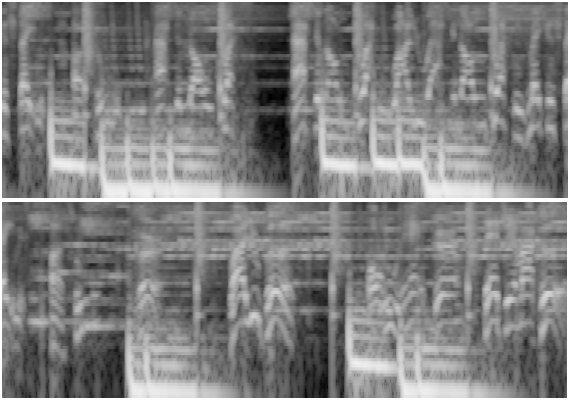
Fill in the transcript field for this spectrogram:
making statements. Uh, A two, asking all questions. Asking all questions. Why you asking all questions? Making statements. A two, girl, why you good? Oh, that girl, fetch in my cup.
